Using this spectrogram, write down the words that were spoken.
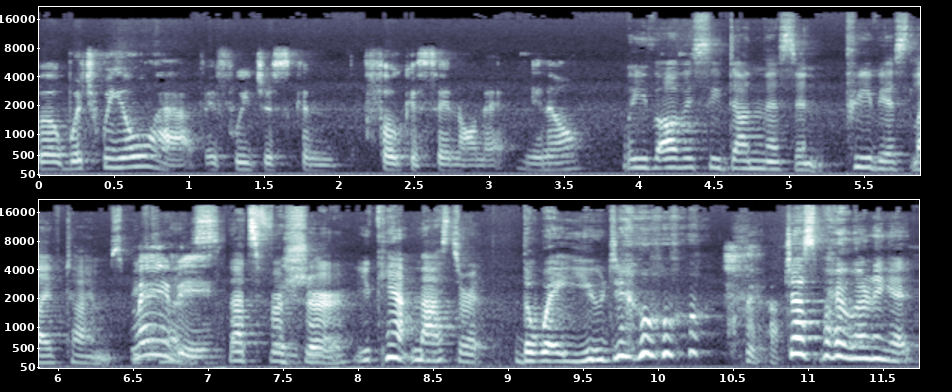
but which we all have if we just can focus in on it, you know. Well, you've obviously done this in previous lifetimes. Maybe. That's for Maybe. sure. You can't master it the way you do just by learning it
